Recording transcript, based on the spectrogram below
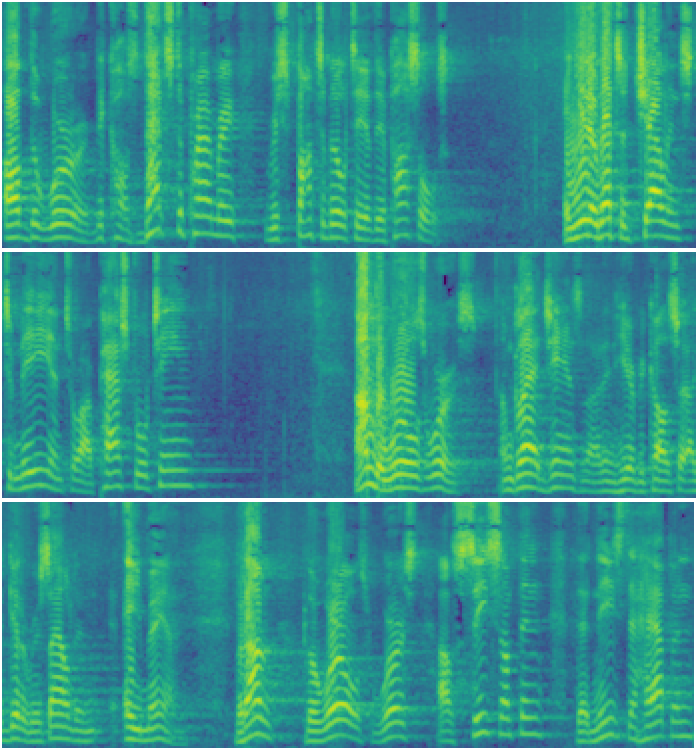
of the Word, because that's the primary responsibility of the apostles. And you know, that's a challenge to me and to our pastoral team. I'm the world's worst. I'm glad Jan's not in here because I get a resounding amen. But I'm the world's worst. I'll see something that needs to happen,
